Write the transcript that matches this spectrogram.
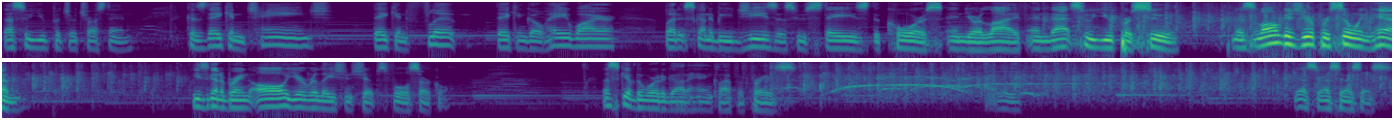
That's who you put your trust in. Because they can change, they can flip, they can go haywire, but it's going to be Jesus who stays the course in your life. And that's who you pursue. And as long as you're pursuing Him, He's going to bring all your relationships full circle. Let's give the Word of God a hand clap of praise. Yes, yes, yes, yes.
